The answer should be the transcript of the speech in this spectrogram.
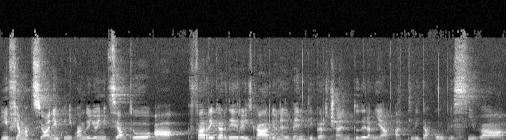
infiammazioni, quindi quando io ho iniziato a far ricadere il cardio nel 20% della mia attività complessiva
